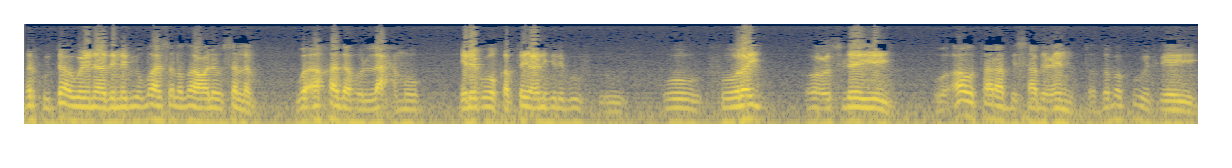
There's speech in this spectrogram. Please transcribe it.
markuu da' weynaaday nabiy llahi sala allahu aleyh wasalam wa akhadahu laxmu hilib uu qabtay yani hilib uu fuulay oo cusleeyey wa awtara bisabcin toddoba ku witreeyey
